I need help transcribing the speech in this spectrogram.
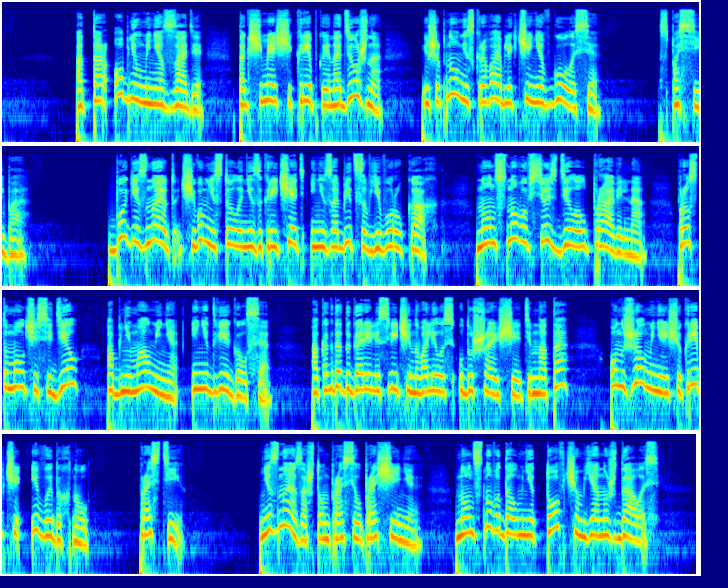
Аттар обнял меня сзади, так щемяще крепко и надежно, и шепнул, не скрывая облегчения в голосе. «Спасибо». Боги знают, чего мне стоило не закричать и не забиться в его руках. Но он снова все сделал правильно. Просто молча сидел, обнимал меня и не двигался. А когда догорели свечи и навалилась удушающая темнота, он сжал меня еще крепче и выдохнул. «Прости». Не знаю, за что он просил прощения, но он снова дал мне то, в чем я нуждалась.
